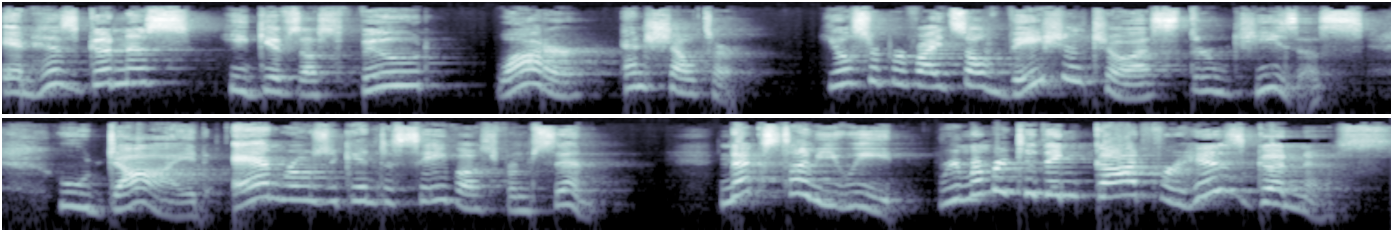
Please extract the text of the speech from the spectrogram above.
In his goodness, he gives us food, water, and shelter. He also provides salvation to us through Jesus, who died and rose again to save us from sin. Next time you eat, remember to thank God for His goodness.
